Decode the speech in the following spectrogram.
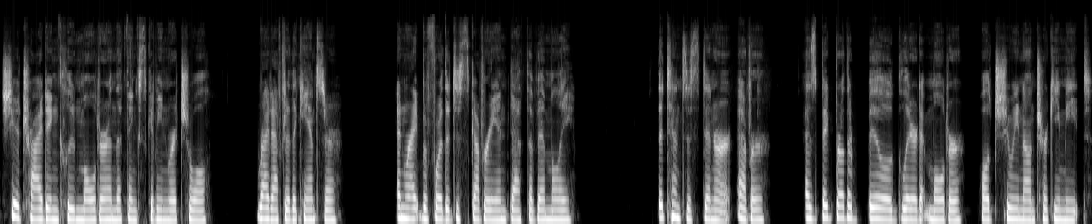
she had tried to include Mulder in the Thanksgiving ritual, right after the cancer, and right before the discovery and death of Emily. The tensest dinner ever, as Big Brother Bill glared at Mulder while chewing on turkey meat.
